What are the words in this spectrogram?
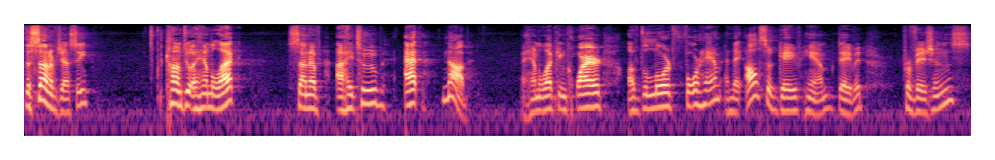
the son of Jesse, come to Ahimelech son of Ahitub, at Nob. Ahimelech inquired of the Lord for him, and they also gave him, David, provisions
